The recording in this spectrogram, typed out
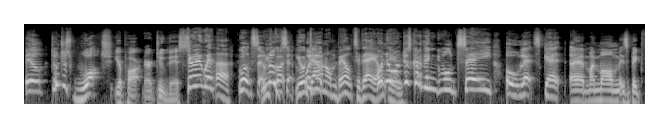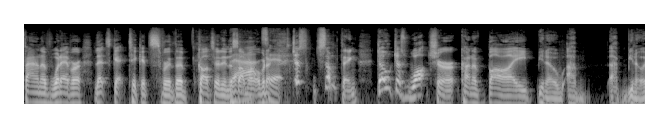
Bill, don't just watch your partner do this. Do it with her. Well, so- no, got- so- you're well, no- down on Bill today, Well, aren't no, you? I'm just kind of thinking. Well, say, oh, let's get. Uh, my mom is a big fan of whatever. Let's get tickets for the concert in the summer or whatever. it. Just something. Don't just watch her kind of buy, you know, a, a you know,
